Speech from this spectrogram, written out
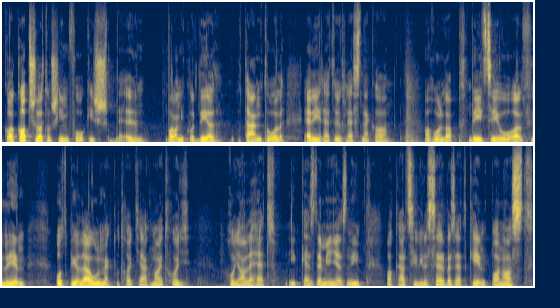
kapcsolatos infók is valamikor dél utántól elérhetők lesznek a, a honlap DCO alfülén. Ott például megtudhatják majd, hogy hogyan lehet kezdeményezni akár civil szervezetként panaszt,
